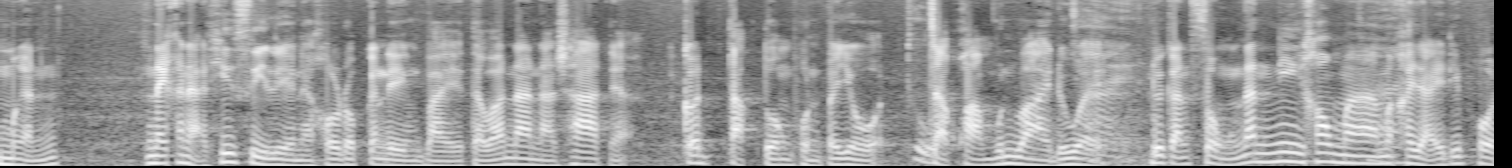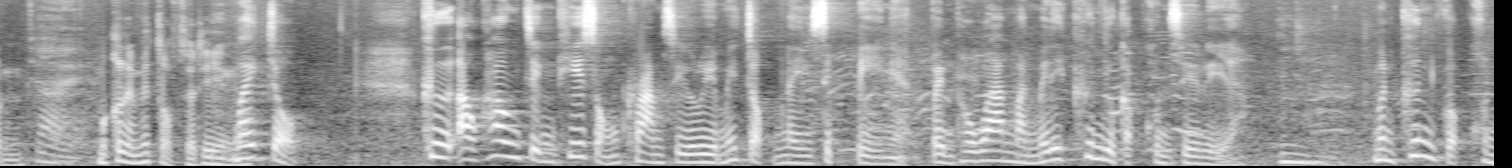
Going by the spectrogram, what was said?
เหมือนในขณะที่ซีเรียเนี่ยเขารบกันเองไป แต่ว่านานาชาติเนี่ยก็ตักตวงผลประโยชน์ถูกจากความวุ่นวายด้วยใช่ด้วยการส่งนั่นนี่เข้ามาใช่มาขยายอิทธิพลใช่มันก็เลยไม่จบสักทีนะไม่จบ คือเอาเข้าจริงที่สงครามซีเรียไม่จบใน 10 ปีเนี่ยเป็นเพราะว่ามันไม่ได้ขึ้นอยู่กับคนซีเรีย มันขึ้นอยู่กับคน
